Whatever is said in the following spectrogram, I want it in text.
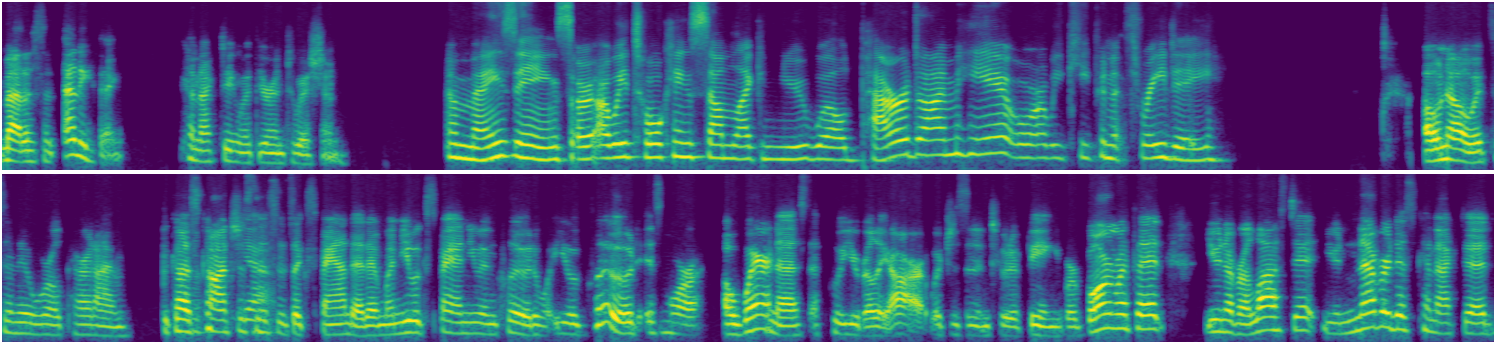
medicine, anything connecting with your intuition. Amazing. So, are we talking some like new world paradigm here, or are we keeping it 3D? Oh, no, it's a new world paradigm because consciousness yeah. is expanded. And when you expand, you include. And what you include is more awareness of who you really are, which is an intuitive being. You were born with it, you never lost it, you never disconnected.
